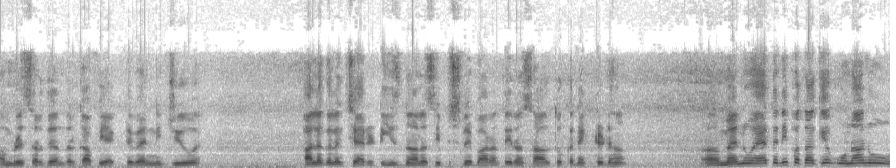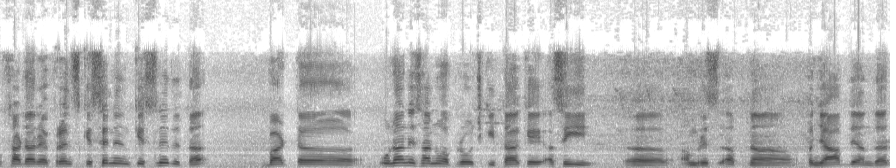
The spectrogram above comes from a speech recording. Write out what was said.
ਅੰਮ੍ਰਿਤਸਰ ਦੇ ਅੰਦਰ ਕਾਫੀ ਐਕਟਿਵ ਐਨਜੀਓ ਹੈ। ਅਲੱਗ-ਅਲੱਗ ਚੈਰਿਟੀਜ਼ ਨਾਲ ਅਸੀਂ ਪਿਛਲੇ 12-13 ਸਾਲ ਤੋਂ ਕਨੈਕਟਡ ਹਾਂ। ਮੈਨੂੰ ਇਹ ਤਾਂ ਨਹੀਂ ਪਤਾ ਕਿ ਉਹਨਾਂ ਨੂੰ ਸਾਡਾ ਰੈਫਰੈਂਸ ਕਿਸੇ ਨੇ ਕਿਸ ਨੇ ਦਿੱਤਾ ਬਟ ਉਹਨਾਂ ਨੇ ਸਾਨੂੰ ਅਪਰੋਚ ਕੀਤਾ ਕਿ ਅਸੀਂ ਅਹ, ਅੰਮ੍ਰਿਤ ਆਪਣਾ ਪੰਜਾਬ ਦੇ ਅੰਦਰ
